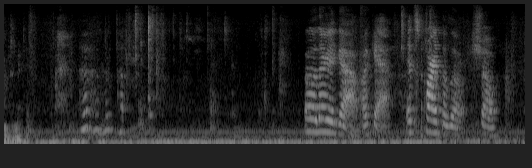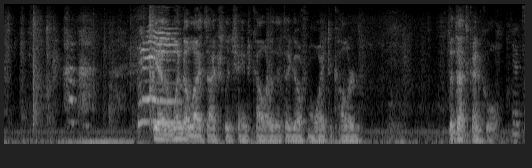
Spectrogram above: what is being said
Oops, me. oh, there you go. Okay. It's part of the show. Yeah, the window lights actually change color. That they go from white to colored. But that's kind of cool. It's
